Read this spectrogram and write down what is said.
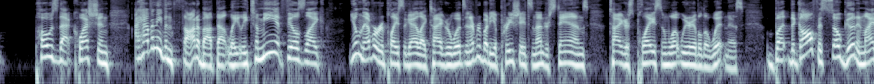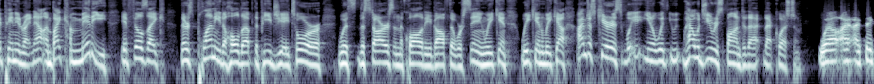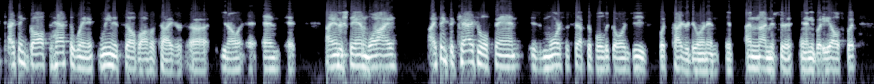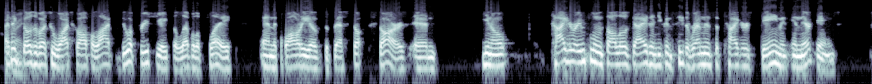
posed that question. I haven't even thought about that lately. To me, it feels like you'll never replace a guy like Tiger Woods, and everybody appreciates and understands Tiger's place and what we were able to witness. But the golf is so good, in my opinion, right now. And by committee, it feels like there's plenty to hold up the PGA Tour with the stars and the quality of golf that we're seeing week in, week in, week out. I'm just curious, you know, with how would you respond to that that question? Well, I, I think I think golf has to win it, wean itself off of Tiger. Uh, you know, and it, I understand why. I think the casual fan is more susceptible to going, "Geez, what's Tiger doing?" And if, I'm not interested in anybody else, but I think Right. those of us who watch golf a lot do appreciate the level of play and the quality of the best st- stars. And you know, Tiger influenced all those guys, and you can see the remnants of Tiger's game in, in their games.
